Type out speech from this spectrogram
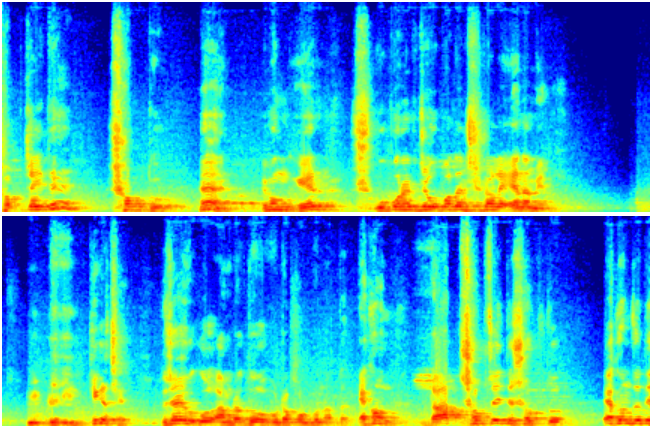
সবচাইতে শক্ত হ্যাঁ? এবং এর উপরের যে উপাদান সেটা হলো এনামেল ঠিক আছে? তো যাই হোক আমরা তো ওটা পড়ব না। এখন দাঁত সবচাইতে শক্ত। এখন যদি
